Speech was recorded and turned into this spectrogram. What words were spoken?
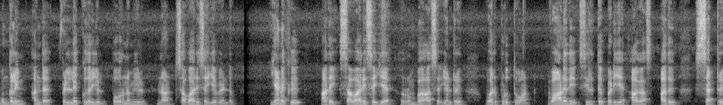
உங்களின் அந்த வெள்ளை குதிரையில் பௌர்ணமியில் நான் சவாரி செய்ய வேண்டும். எனக்கு அதை சவாரி செய்ய ரொம்ப ஆசை என்று வற்புறுத்துவான். வானதி சிரித்தபடியே ஆகாஷ் அது சற்று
